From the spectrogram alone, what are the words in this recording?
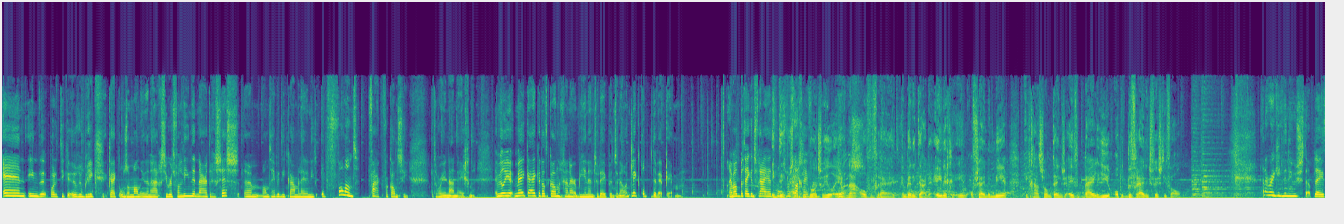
En in de politieke rubriek kijkt onze man in Den Haag, Stuart van Lienden, naar het reces. Um, want hebben die Kamerleden niet opvallend vaak vakantie? Dat hoor je na negenen. En wil je meekijken? Dat kan. Ga naar bnntoday.nl en klik op de webcam. En wat betekent vrijheid ik voor ons verslaggever? Ik denk eigenlijk nooit zo heel erg na over vrijheid. En ben ik daar de enige in? Of zijn er meer? Ik ga het zo meteen eens even peilen hier op het Bevrijdingsfestival. En dan rank ik de nieuwste update.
